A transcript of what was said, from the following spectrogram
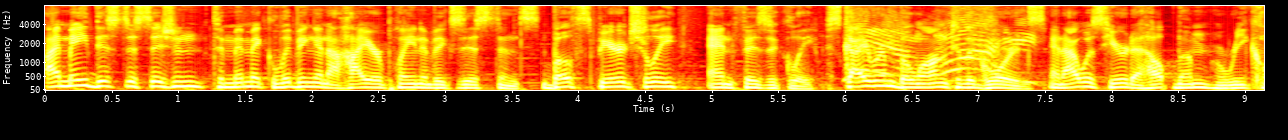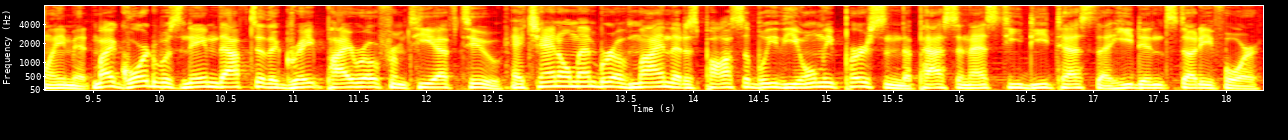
I made this decision to mimic living in a higher plane of existence, both spiritually and physically. Skyrim belonged to the Gords, and I was here to help them reclaim it. My Gord was named named after the great Pyro from TF2, a channel member of mine that is possibly the only person to pass an STD test that he didn't study for.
